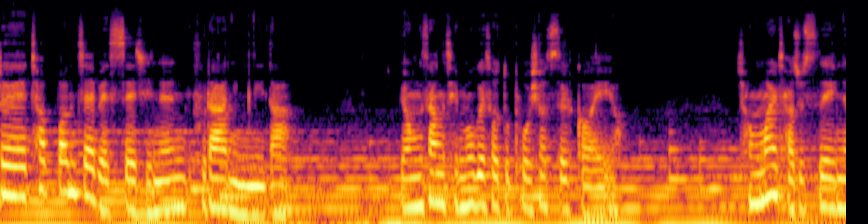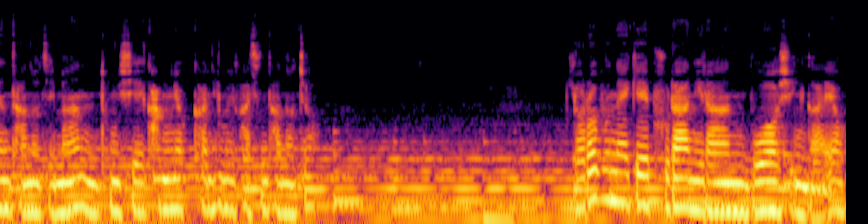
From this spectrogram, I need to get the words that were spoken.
오늘의 첫 번째 메시지는 불안입니다. 명상 제목에서도 보셨을 거예요. 정말 자주 쓰이는 단어지만 동시에 강력한 힘을 가진 단어죠. 여러분에게 불안이란 무엇인가요?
